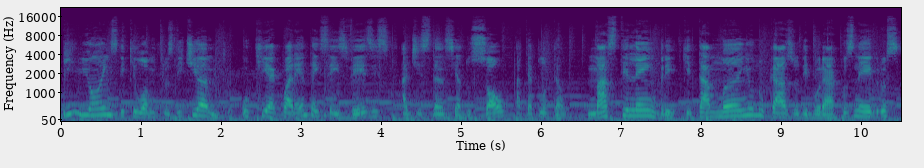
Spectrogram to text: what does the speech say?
bilhões de quilômetros de diâmetro, o que é 46 vezes a distância do Sol até Plutão. Mas te lembre que tamanho no caso de buracos negros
